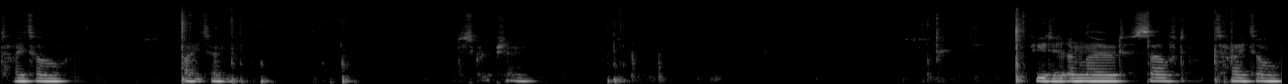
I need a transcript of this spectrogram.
title item. Description you did unload self title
